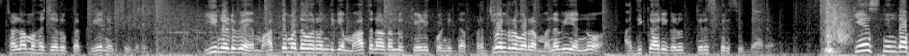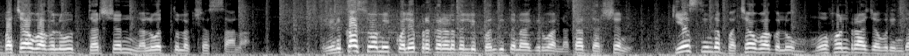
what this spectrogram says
ಸ್ಥಳ ಮಹಜರು ಪ್ರಕ್ರಿಯೆ ನಡೆಸಿದರು. ಈ ನಡುವೆ ಮಾಧ್ಯಮದವರೊಂದಿಗೆ ಮಾತನಾಡಲು ಕೇಳಿಕೊಂಡಿದ್ದ ಪ್ರಜ್ವಲ್ ರವರ ಮನವಿಯನ್ನು ಅಧಿಕಾರಿಗಳು ತಿರಸ್ಕರಿಸಿದ್ದಾರೆ. ಕೇಸ್ನಿಂದ ಬಚಾವಾಗಲು ದರ್ಶನ್ ನಲವತ್ತು ಲಕ್ಷ ಸಾಲ. ರೇಣುಕಾಸ್ವಾಮಿ ಕೊಲೆ ಪ್ರಕರಣದಲ್ಲಿ ಬಂಧಿತನಾಗಿರುವ ನಟ ದರ್ಶನ್ ಕೇಸ್ನಿಂದ ಬಚಾವಾಗಲು ಮೋಹನ್ ರಾಜ್ ಅವರಿಂದ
